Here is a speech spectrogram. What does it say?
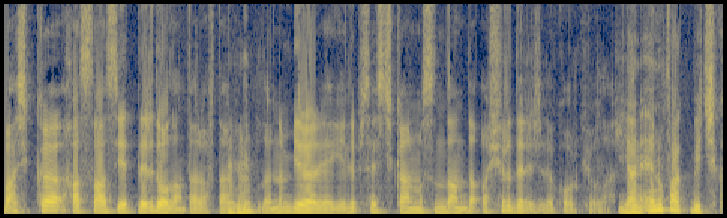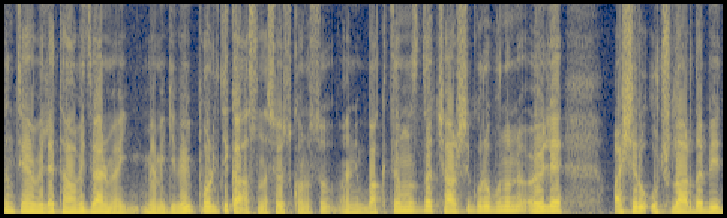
başka hassasiyetleri de olan taraftar hı. gruplarının bir araya gelip ses çıkarmasından da aşırı derecede korkuyorlar. Yani en ufak bir çıkıntıya bile taviz vermeme gibi bir politika aslında söz konusu. Hani baktığımızda çarşı grubunun öyle aşırı uçlarda bir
